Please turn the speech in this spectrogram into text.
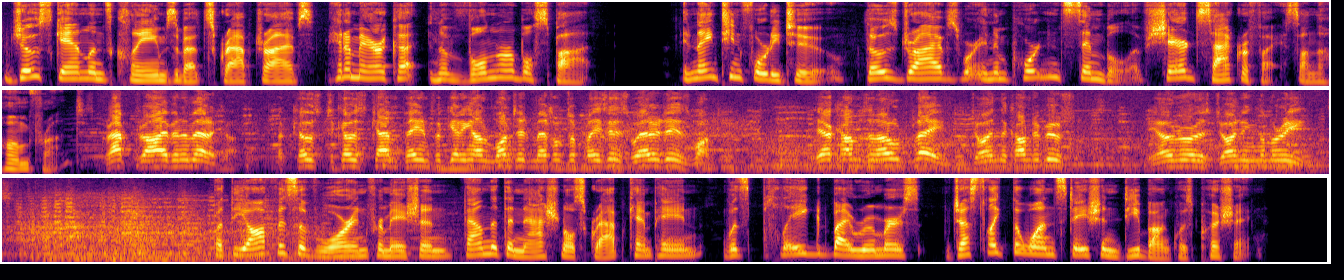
Joe Scanlon's claims about scrap drives hit America in a vulnerable spot. In 1942, those drives were an important symbol of shared sacrifice on the home front. Scrap Drive in America, a coast to coast campaign for getting unwanted metal to places where it is wanted. Here comes an old plane to join the contributions. The owner is joining the Marines. But the Office of War Information found that the National Scrap Campaign was plagued by rumors just like the one Station Debunk was pushing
